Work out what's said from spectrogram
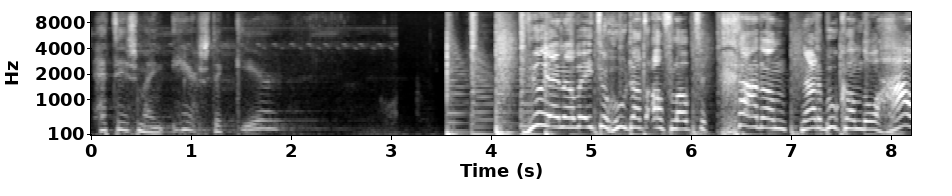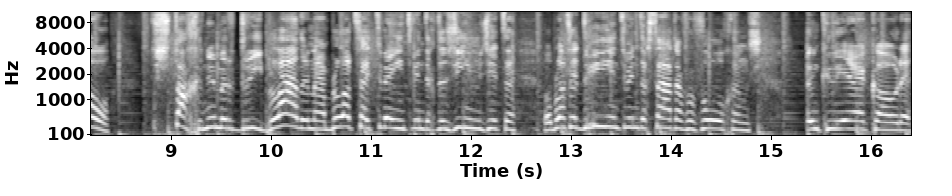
Het is mijn eerste keer Wil jij nou weten hoe dat afloopt? Ga dan naar de boekhandel. Haal stag nummer 3. Blader naar bladzij 22. Daar zie je hem zitten. Op bladzij 23 staat daar vervolgens een QR-code.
